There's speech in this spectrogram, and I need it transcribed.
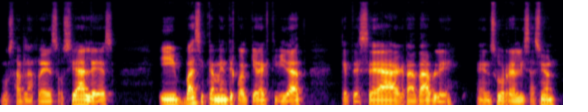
usar las redes sociales y básicamente cualquier actividad que te sea agradable en su realización.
